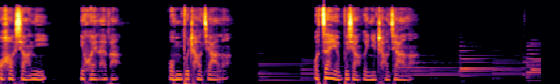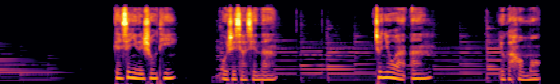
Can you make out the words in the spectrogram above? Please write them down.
我好想你，你回来吧，我们不吵架了。我再也不想和你吵架了。”感谢你的收听，我是小仙丹。祝你晚安，有个好梦。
